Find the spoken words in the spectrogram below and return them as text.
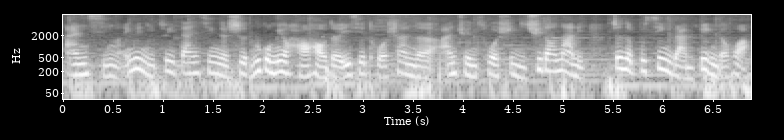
安心了。因为你最担心的是，如果没有好好的一些妥善的安全措施，是你去到那里真的不幸染病的话，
